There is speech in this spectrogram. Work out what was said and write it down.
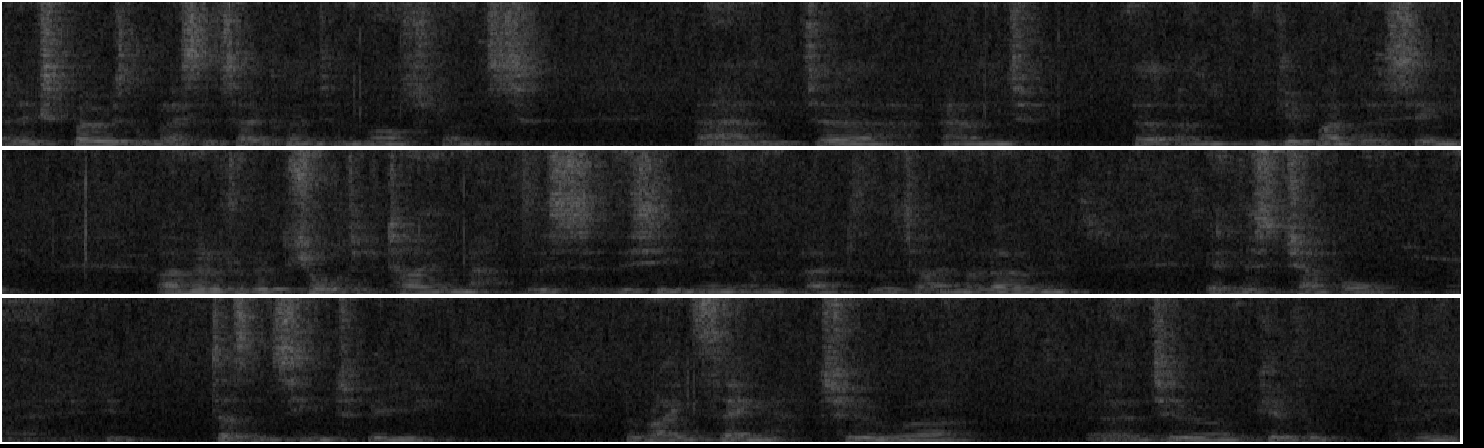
and expose the Blessed Sacrament and the monstrance and, uh, and, uh, and give my blessing. I'm a little bit short of time this, this evening and the fact that I'm alone in this chapel. Uh, it doesn't seem to be the right thing to, uh, uh, to give the, the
